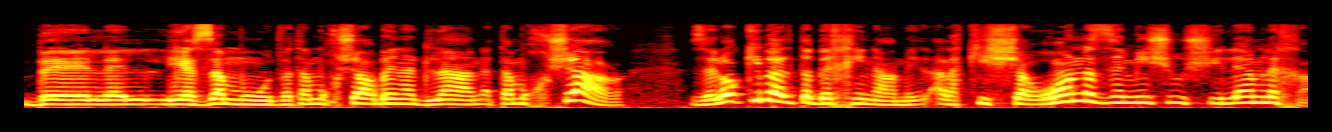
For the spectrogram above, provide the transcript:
ביזמות, ואתה מוכשר בנדל"ן, אתה מוכשר. זה לא קיבלת בחינם, על הכישרון הזה מישהו שילם לך.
